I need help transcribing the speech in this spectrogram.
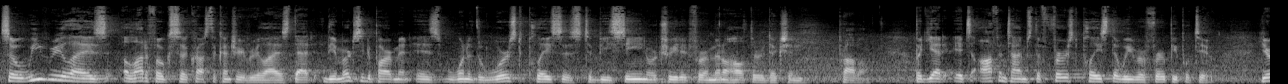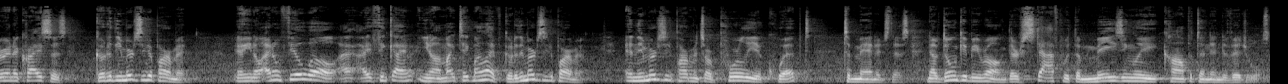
So we realize a lot of folks across the country realize that the emergency department is one of the worst places to be seen or treated for a mental health or addiction problem. But yet, it's oftentimes the first place that we refer people to. You're in a crisis. Go to the emergency department. And, you know, I don't feel well. I, I think I, you know, I might take my life. Go to the emergency department. And the emergency departments are poorly equipped to manage this. Now, don't get me wrong. They're staffed with amazingly competent individuals.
